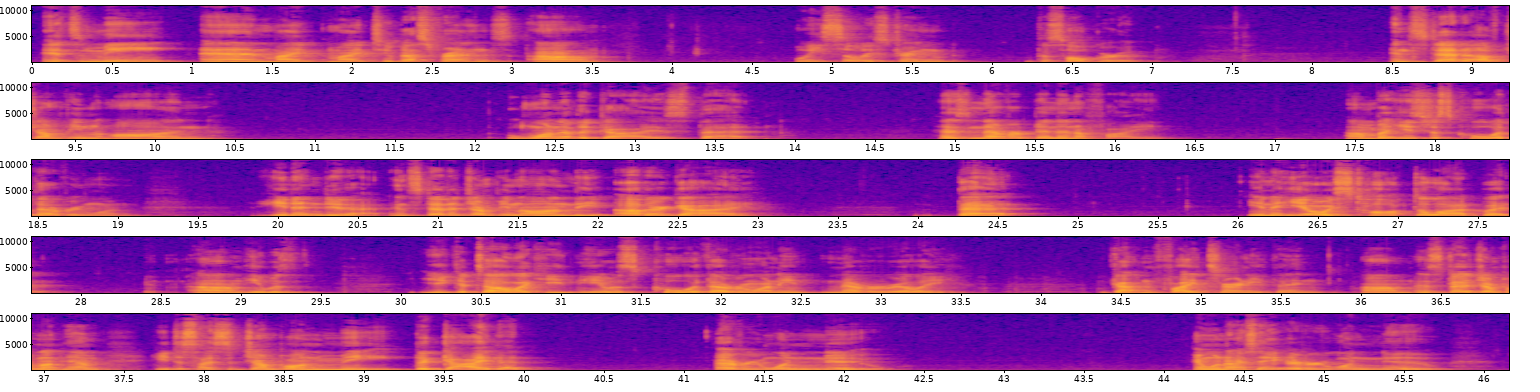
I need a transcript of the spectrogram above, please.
it's me and my my two best friends. Um, we silly stringed this whole group. Instead of jumping on one of the guys that has never been in a fight, um, but he's just cool with everyone. He didn't do that. Instead of jumping on the other guy that, you know, he always talked a lot, but um, he was you could tell like he he was cool with everyone. He never really got in fights or anything. Um, instead of jumping on him, he decides to jump on me, the guy that everyone knew. And when I say everyone knew,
